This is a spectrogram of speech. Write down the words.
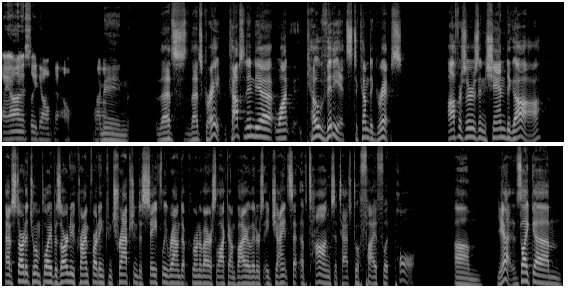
I honestly don't know. Um, I mean, that's that's great. Cops in India want COVIDiots to come to grips. Officers in Chandigarh have started to employ a bizarre new crime fighting contraption to safely round up coronavirus lockdown violators, a giant set of tongs attached to a five foot pole. Um, yeah, it's like um,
